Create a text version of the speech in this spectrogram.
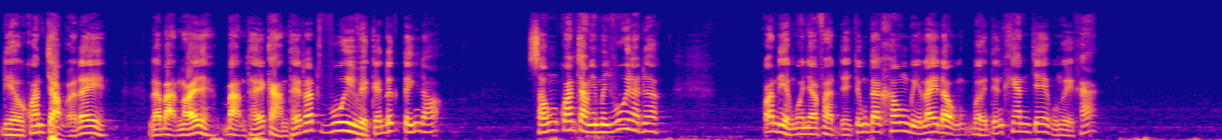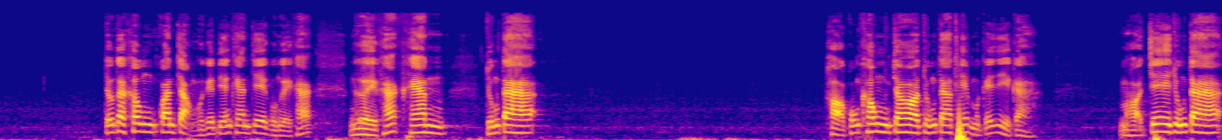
điều quan trọng ở đây là bạn nói gì? Bạn thấy, cảm thấy rất vui về cái đức tính đó. Sống quan trọng thì mình vui là được. Quan điểm của nhà Phật thì chúng ta không bị lay động bởi tiếng khen chê của người khác. Chúng ta không quan trọng với cái tiếng khen chê của người khác. Người khác khen chúng ta, họ cũng không cho chúng ta thêm một cái gì cả. Mà họ chê chúng ta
